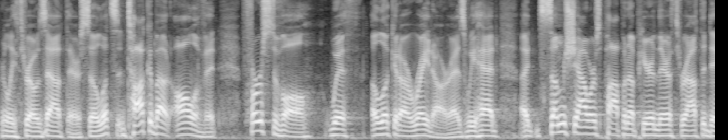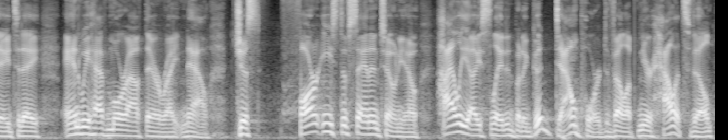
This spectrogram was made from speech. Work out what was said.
really throws out there. So let's talk about all of it. First of all, with a look at our radar as we had uh, some showers popping up here and there throughout the day today, and we have more out there right now. Just far east of San Antonio, highly isolated, but a good downpour developed near Hallettsville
